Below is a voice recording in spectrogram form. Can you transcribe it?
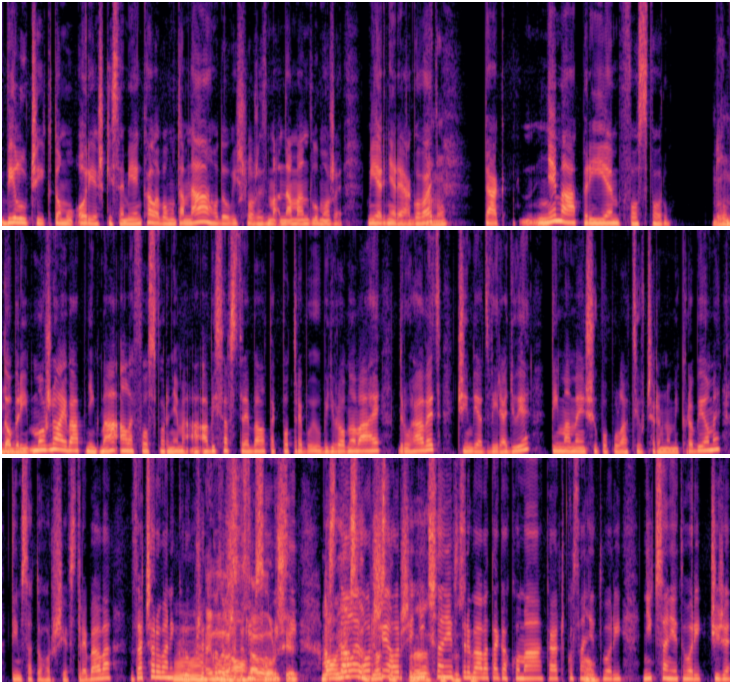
vylúči k tomu oriešky semienka, lebo mu tam náhodou vyšlo, že na mandlu môže mierne reagovať, ano. tak nemá príjem fosforu. Rozumiem. Dobrý. Možno aj vápnik má, ale fosfor nemá. A aby sa vstrebal, tak potrebujú byť v rovnováhe. Druhá vec, čím viac vyraďuje, tým má menšiu populáciu v červnom mikrobiome, tým sa to horšie vstrebáva. Začarovaný kruh, mm, všetko so všetkým súvisí. No, a stále jasne, horšie a horšie. Nič sa nevstrebáva tak, ako má, káčko sa no. netvorí, nič sa netvorí. Čiže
